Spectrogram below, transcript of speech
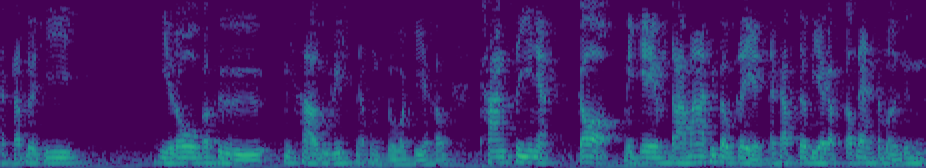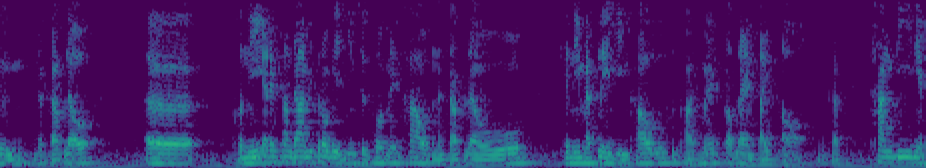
นะครับ โดยที่ฮีโร่ก็คือมิคาลดูริสนะของสโลวาเกียเขาทาง C เนี่ยก็มีเกมดราม่าที่เบลเกรดนะครับ เซอร์เบียกับสกอตแลนด์เสมอ 1-1 นะครับ แล้วเอ่อคนนี้อเล็กซานดรามิโตรวิชยิงจุดโทษไม่เข้านะครับ แล้วเคนนี่แมคลีนยิงเข้าลูกสุดท้ายทำให้สกอตแลนด์ไปต่อนะครับ ทาง D เนี่ย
